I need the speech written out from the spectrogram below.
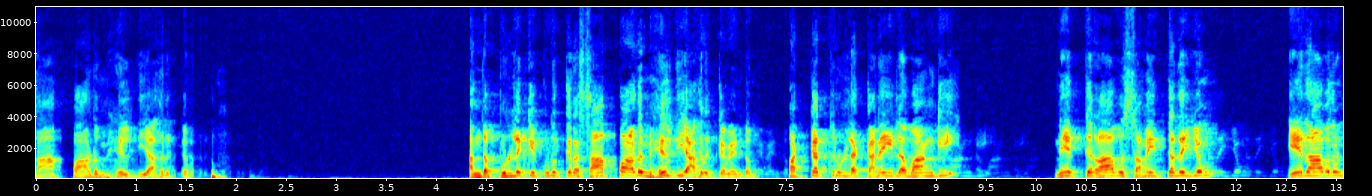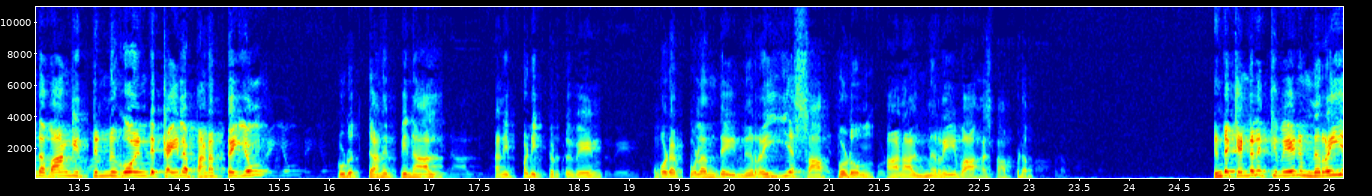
சாப்பாடும் ஹெல்தியாக இருக்க வேண்டும். அந்த புள்ளைக்கு கொடுக்கிற சாப்பாடும் ஹெல்தியாக இருக்க வேண்டும். பக்கத்தில் உள்ள கடையில வாங்கி நேத்து ராவு சமைத்ததையும் ஏதாவது உண்ட வாங்கி தின்னுகோ என்று கையில பணத்தையும் கொடுத்து அனுப்பினால் நான் இப்படி சொல்லுவேன் உங்களோட குழந்தை நிறைய சாப்பிடும் ஆனால் நிறைவாக சாப்பிட இன்றைக்கு எங்களுக்கு வேணும் நிறைய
